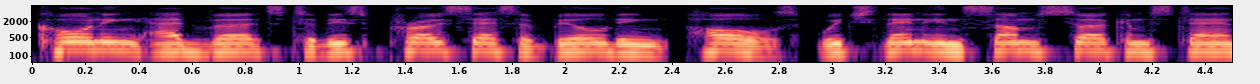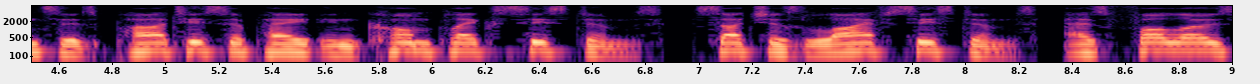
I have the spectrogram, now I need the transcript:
Corning adverts to this process of building wholes which then in some circumstances participate in complex systems, such as life systems, as follows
